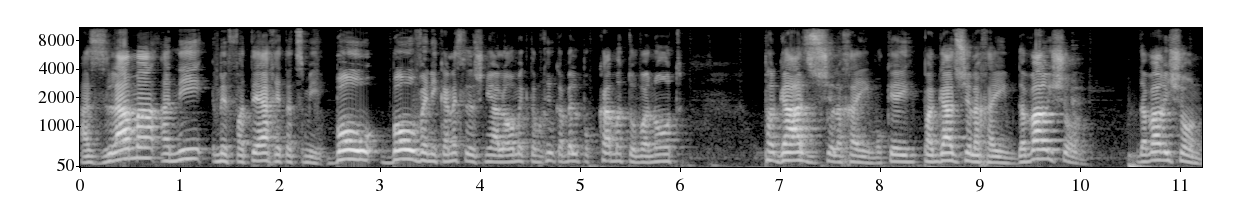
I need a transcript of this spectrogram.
אז למה אני מפתח את עצמי? בואו, בואו וניכנס לזה שנייה לעומק. אתם הולכים לקבל פה כמה תובנות. פגז של החיים, אוקיי? פגז של החיים. דבר ראשון, דבר ראשון.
